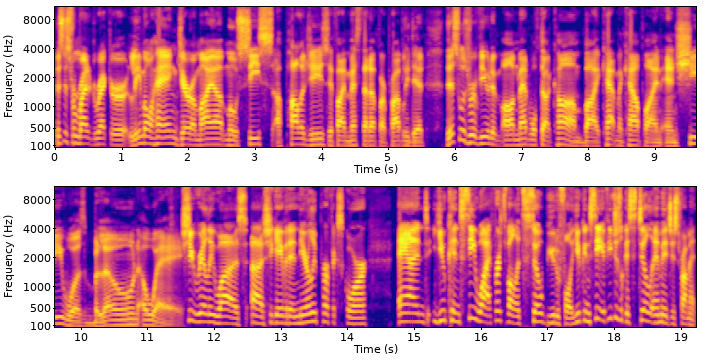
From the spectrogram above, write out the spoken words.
This is from writer director Lemohang, Jeremiah Moses. Apologies if I messed that up. I probably did. This was reviewed on madwolf.com by Kat McAlpine, and she was blown away. She really was. Uh, she gave it a nearly perfect score. And you can see why. First of all, it's so beautiful. You can see if you just look at still images from it,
